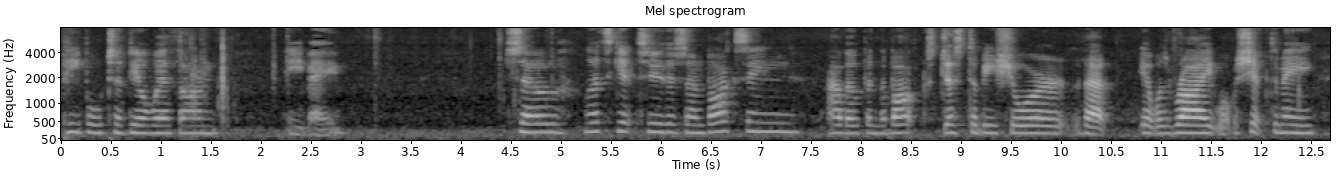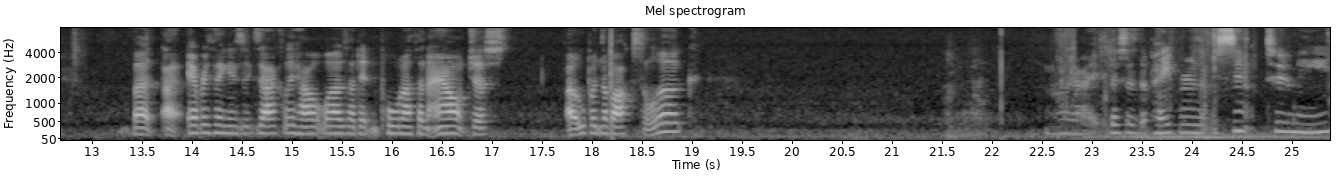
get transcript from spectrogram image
people to deal with on eBay. So let's get to this unboxing. I've opened the box just to be sure that it was right, what was shipped to me but I, everything is exactly how it was. I didn't pull nothing out, just I opened the box to look. Alright, this is the paper that was sent to me.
